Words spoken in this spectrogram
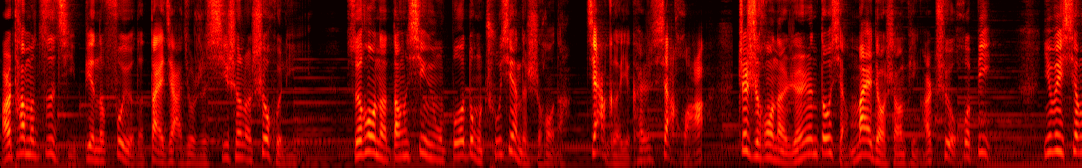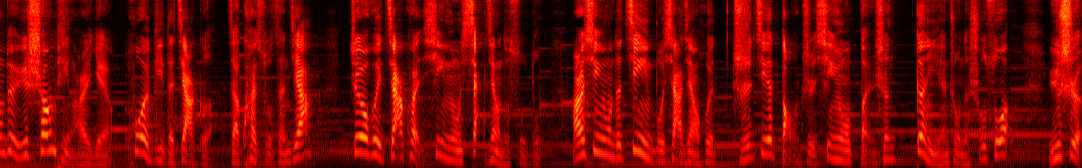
而他们自己变得富有的代价就是牺牲了社会利益。随后呢，当信用波动出现的时候呢，价格也开始下滑。这时候呢，人人都想卖掉商品而持有货币，因为相对于商品而言，货币的价格在快速增加，这又会加快信用下降的速度。而信用的进一步下降会直接导致信用本身更严重的收缩。于是，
